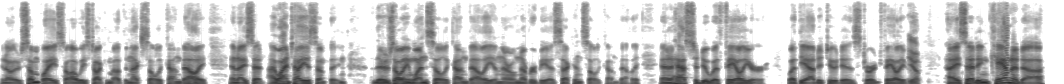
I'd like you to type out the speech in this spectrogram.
You know, there's someplace always talking about the next Silicon Valley. And I said, I want to tell you something. There's only one Silicon Valley, and there will never be a second Silicon Valley. And it has to do with failure, what the attitude is toward failure. Yep. I said, in Canada,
